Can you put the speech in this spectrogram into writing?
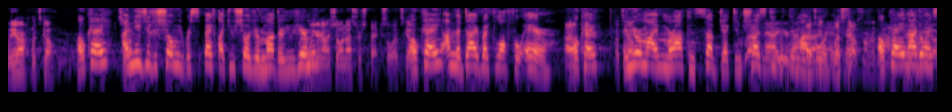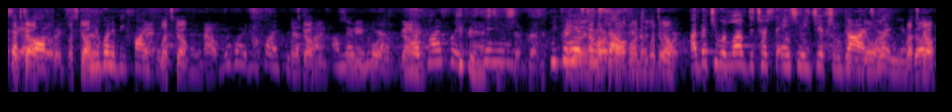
We are. Let's go. Okay? I go. need you to show me respect like you show your mother. You hear Well, me? you're not showing us respect, so let's go. Okay? I'm the direct lawful heir. I don't okay? care. Let's and go. you're my Moroccan subject and Right trustee now, within my borders. Let's go. Okay? And I don't accept Let's your go. offers. Let's go. And you're going to be fine for Let's that. go. You're going to be fine for Let's that. go. Fine. I'm See letting you court. know. Go. Keep your hands to yourself, brother. Keep your hands to yourself. Let's to Let's the go. I bet you would love to touch the ancient Egyptian gods, wouldn't you? Let's Go.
